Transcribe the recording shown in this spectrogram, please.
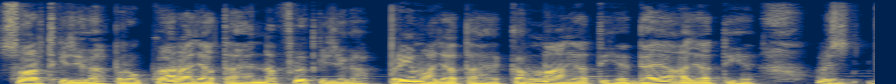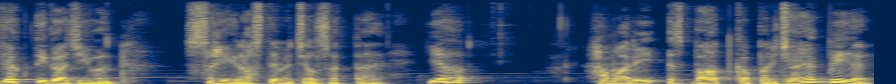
स्वार्थ की जगह परोपकार आ जाता है, नफरत की जगह प्रेम आ जाता है, करुणा आ जाती है, दया आ जाती है और व्यक्ति का जीवन सही रास्ते में चल सकता है। यह हमारी इस बात का परिचायक भी है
